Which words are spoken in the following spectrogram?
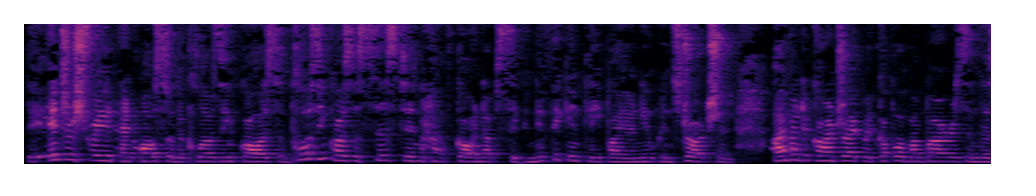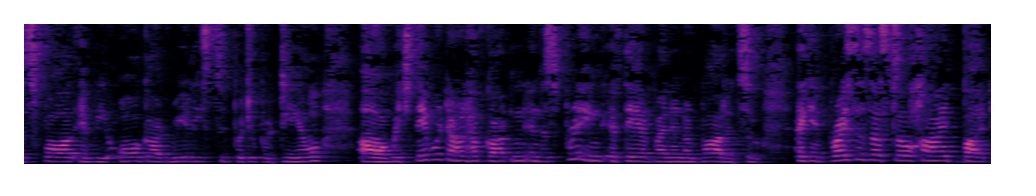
the interest rate and also the closing costs. The closing cost assistance have gone up significantly by a new construction. I'm under contract with a couple of my buyers in this fall and we all got really super duper deal, uh, which they would not have gotten in the spring if they had went in and bought it. So again, prices are still high, but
